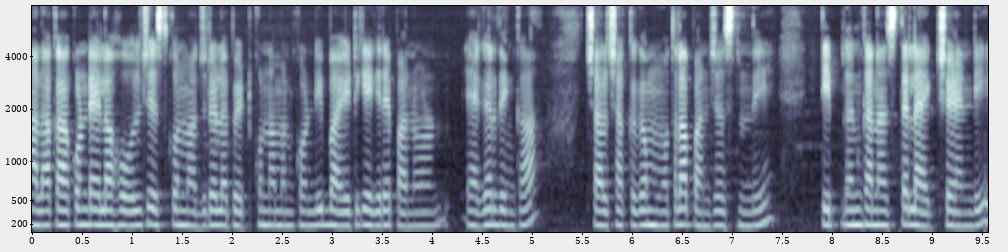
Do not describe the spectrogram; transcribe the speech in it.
అలా కాకుండా ఇలా హోల్ చేసుకొని మధ్యలో ఇలా పెట్టుకున్నాం అనుకోండి బయటికి ఎగిరే పని ఎగరదు ఇంకా. చాలా చక్కగా మూతలా పనిచేస్తుంది. టిప్ కనుక నచ్చితే లైక్ చేయండి.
